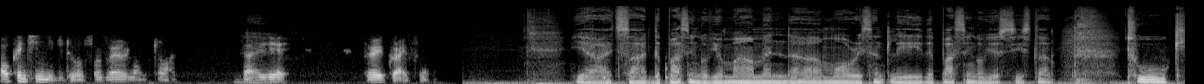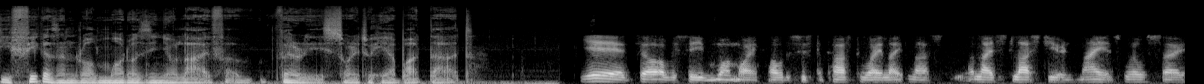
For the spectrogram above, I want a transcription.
I'll continue to do it for a very long time. So, yeah, very grateful. Yeah, it's sad the passing of your mom and uh, more recently the passing of your sister. Two key figures and role models in your life. Uh, very sorry to hear about that. Yeah, so obviously my, my older sister passed away late last last last year in May as well. So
